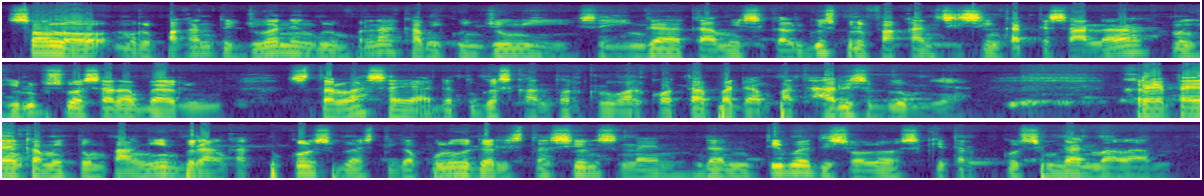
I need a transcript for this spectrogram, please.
Solo merupakan tujuan yang belum pernah kami kunjungi, sehingga kami sekaligus bervakansi singkat ke sana, menghirup suasana baru setelah saya ada tugas kantor keluar kota pada empat hari sebelumnya. Kereta yang kami tumpangi berangkat pukul 11.30 dari stasiun Senen dan tiba di Solo sekitar pukul 9 malam.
